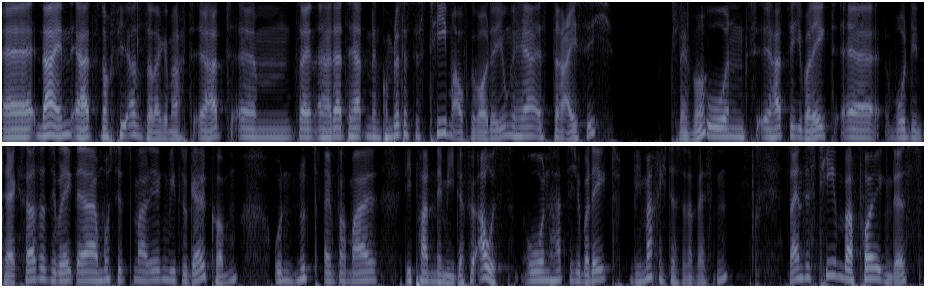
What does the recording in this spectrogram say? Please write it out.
Äh, nein, er hat es noch viel asozialer gemacht. Er hat, ähm, sein, er, hat, er hat ein komplettes System aufgebaut. Der junge Herr ist 30 Clever. und er hat sich überlegt, er wohnt in Texas, hat sich überlegt, er muss jetzt mal irgendwie zu Geld kommen und nutzt einfach mal die Pandemie dafür aus. Und hat sich überlegt, wie mache ich das denn am besten? Sein System war folgendes.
